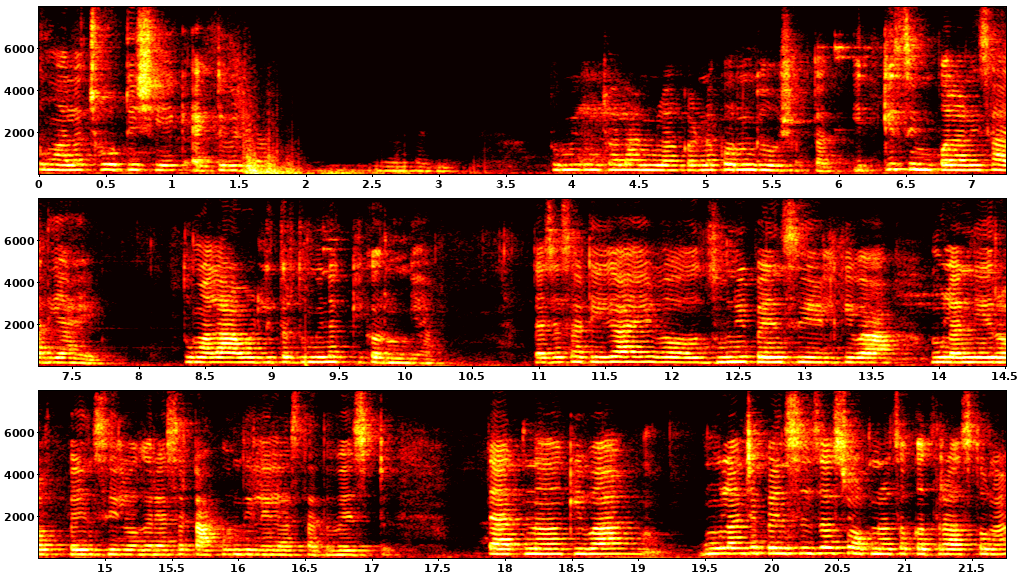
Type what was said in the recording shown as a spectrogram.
तुम्हाला छोटीशी एक ॲक्टिव्हिटी तुम्ही तुमच्या लहान मुलांकडनं करून घेऊ शकतात. इतकी सिंपल आणि साधी आहे. तुम्हाला आवडली तर तुम्ही नक्की करून घ्या. त्याच्यासाठी काय जुनी पेन्सिल किंवा मुलांनी रफ पेन्सिल वगैरे असं टाकून दिलेले असतात वेस्ट त्यातनं किंवा मुलांच्या पेन्सिलचा शॉर्पनरचा कचरा असतो ना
